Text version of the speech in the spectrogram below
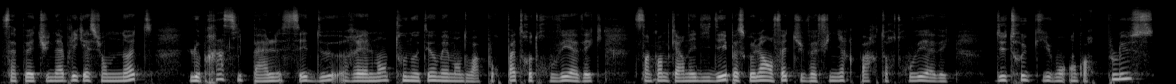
Ça peut être une application de notes. Le principal, c'est de réellement tout noter au même endroit pour pas te retrouver avec 50 carnets d'idées parce que là, en fait, tu vas finir par te retrouver avec des trucs qui vont encore plus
